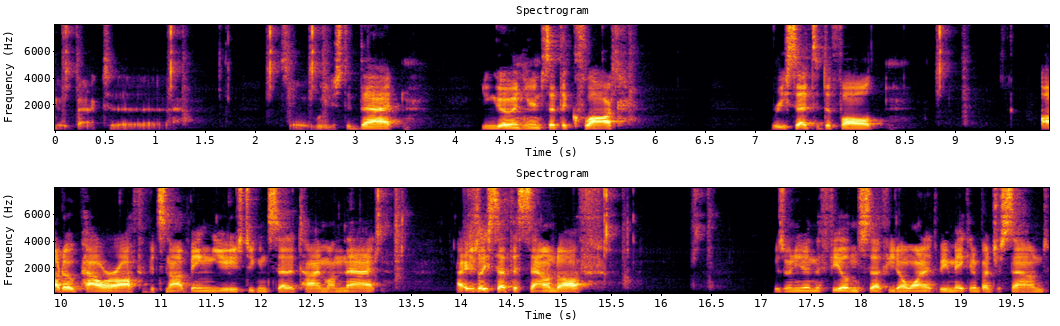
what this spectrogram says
Go back to, so we just did that. You can go in here and set the clock, reset to default, auto power off if it's not being used. You can set a time on that. I usually set the sound off because when you're in the field and stuff, you don't want it to be making a bunch of sound.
